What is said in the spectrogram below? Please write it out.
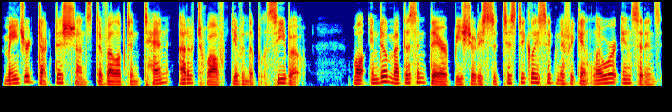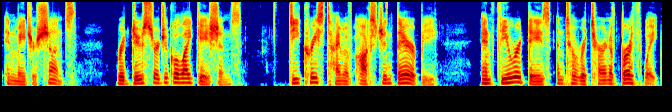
major ductus shunts developed in 10 out of 12 given the placebo, while indomethacin therapy showed a statistically significant lower incidence in major shunts, reduced surgical ligations, decreased time of oxygen therapy, and fewer days until return of birth weight.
